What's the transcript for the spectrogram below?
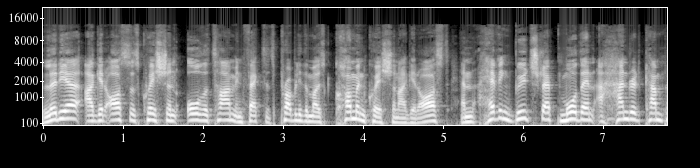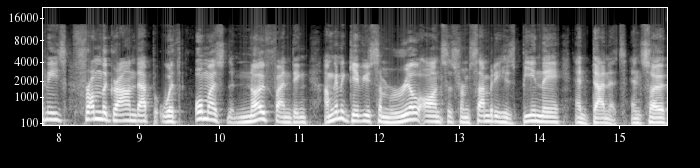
Lydia, I get asked this question all the time. In fact, it's probably the most common question I get asked. And having bootstrapped more than 100 companies from the ground up with almost no funding, I'm going to give you some real answers from somebody who's been there and done it. And so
